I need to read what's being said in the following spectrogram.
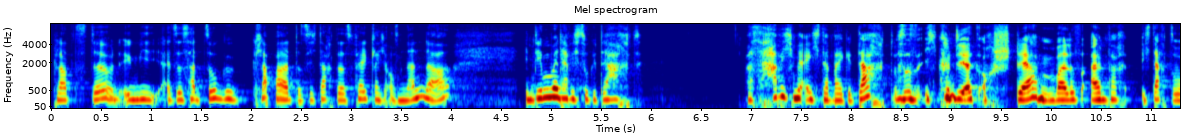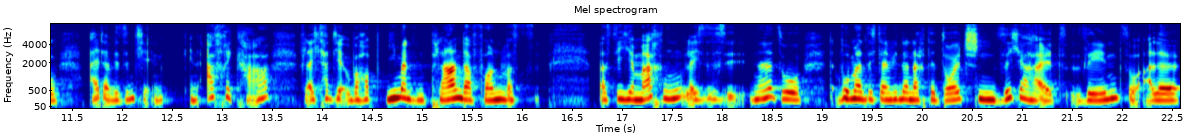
platzte und irgendwie, also es hat so geklappert, dass ich dachte, das fällt gleich auseinander. In dem Moment habe ich so gedacht, was habe ich mir eigentlich dabei gedacht? Ich könnte jetzt auch sterben, weil das einfach, ich dachte so, Alter, wir sind hier in, in Afrika, vielleicht hat ja überhaupt niemand einen Plan davon, was, was die hier machen. Vielleicht ist es ne, so, wo man sich dann wieder nach der deutschen Sicherheit sehnt, so alle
